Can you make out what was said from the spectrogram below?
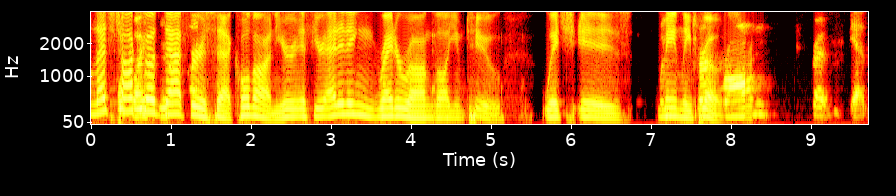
let's Hope talk about Two. that for a sec. Hold on. You're if you're editing write or wrong, volume two, which is mainly Dirk prose. Wrong? Gross. Yes.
